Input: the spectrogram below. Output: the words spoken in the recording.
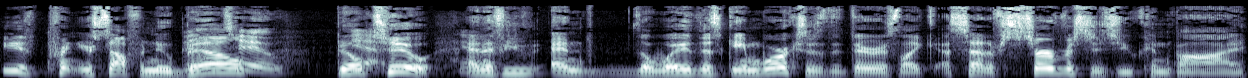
you just print yourself a new Bill bill. two. Bill Yeah. two, and if you and the way this game works is that there is like a set of services you can buy,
